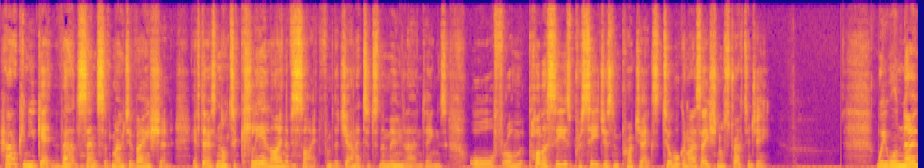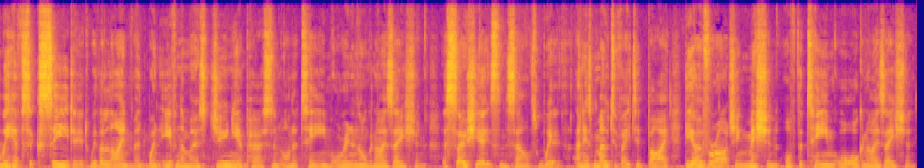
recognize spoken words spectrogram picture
How can you get that sense of motivation if there is not a clear line of sight from the janitor to the moon landings or from policies, procedures and projects to organisational strategy? We will know we have succeeded with alignment when even the most junior person on a team or in an organisation associates themselves with and is motivated by the overarching mission of the team or organisation,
